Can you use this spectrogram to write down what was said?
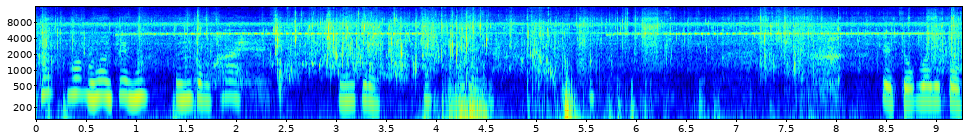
เฮ้ยว่าเหมือนเราเก่งมั้งตัวนี้ตัวค่ายตัวนี้ตัวเด็กตัวเด็กเห็ดจกไว้จะตก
